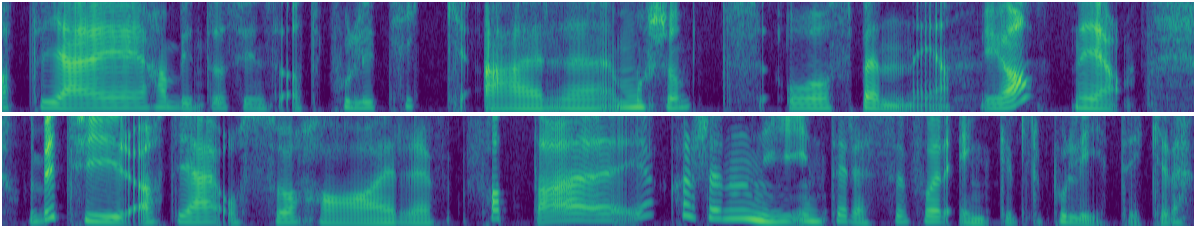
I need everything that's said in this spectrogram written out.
at jeg har begynt å synes at politikk er eh, morsomt og spennende igjen. Ja, Ja. Det betyr at jeg også har fatta ja, kanskje en ny interesse for enkelte politikere.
